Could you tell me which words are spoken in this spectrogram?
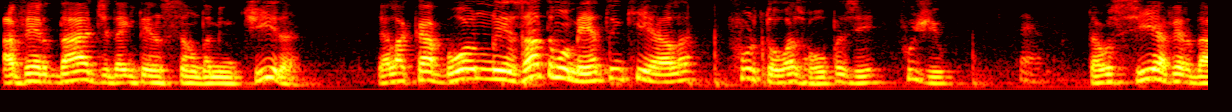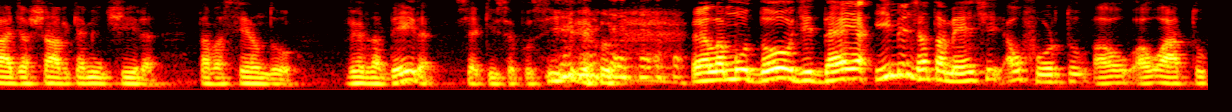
a verdade da intenção da mentira, ela acabou no exato momento em que ela furtou as roupas e fugiu. Certo. Então, se a verdade achava que a mentira estava sendo verdadeira, se aqui isso é possível, ela mudou de ideia imediatamente ao furto, ao, ao ato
